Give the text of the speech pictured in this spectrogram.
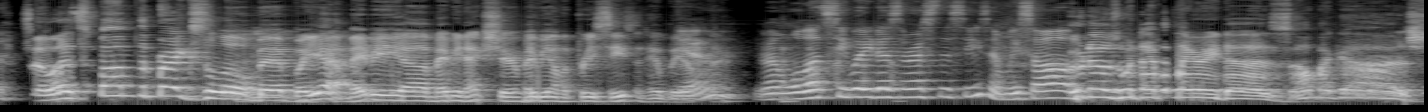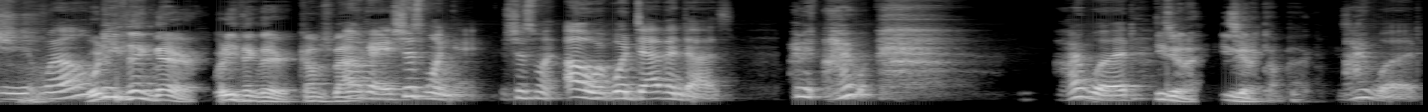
so let's bump the brakes a little bit. But yeah, maybe uh, maybe next year, maybe on the preseason he'll be up Yeah. there. Well, let's see what he does the rest of the season. We saw. Who knows what Devin Leary does? Oh my gosh. Yeah, well- what do you think there? What do you think there? Comes back? Okay, it's just one game. It's just one. Oh, what Devin does. I mean, I, I would. He's gonna he's gonna come back. I would.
